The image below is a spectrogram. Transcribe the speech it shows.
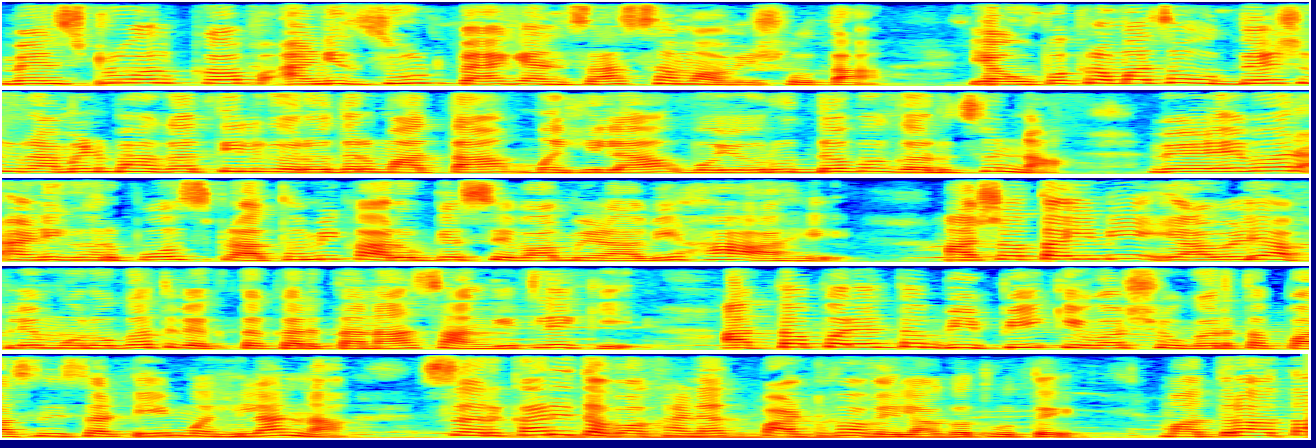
menstrual cup आणि जूट बॅग यांचा समावेश होता. या उपक्रमाचा उद्देश ग्रामीण भागातील गरोदर माता महिला वयोवृद्ध व गरजूंना वेळेवर आणि घरपोच प्राथमिक आरोग्य सेवा मिळावी हा आहे. आशाताईंनी यावेळी आपले मनोगत व्यक्त करताना सांगितले की आतापर्यंत बीपी किंवा शुगर तपासणीसाठी महिलांना सरकारी दवाखान्यात पाठवावे लागत होते. मात्र आता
